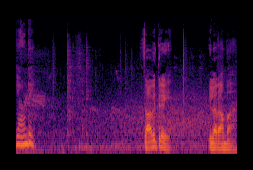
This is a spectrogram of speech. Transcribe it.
ఏమండి? సావిత్రి ఇలా రామ్మా.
